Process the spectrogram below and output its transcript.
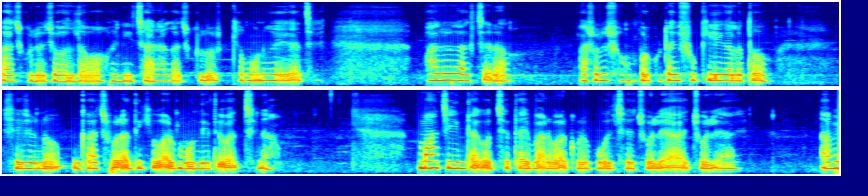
গাছগুলো জল দেওয়া হয়নি, চারা গাছগুলো কেমন হয়ে গেছে? ভালো লাগছে না। আসলে সম্পর্কটাই শুকিয়ে গেল তো। সেই জন্য গাছপালার দিকেও আর মন দিতে পারছি না। মা চিন্তা করছে, তাই বারবার করে বলছে, চলে আয় চলে আয়। আমি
